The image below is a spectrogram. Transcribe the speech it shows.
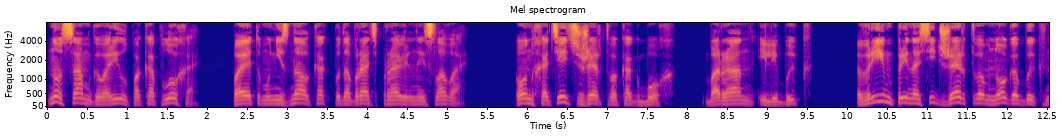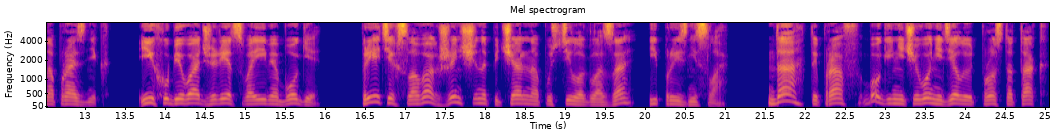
но сам говорил пока плохо, поэтому не знал, как подобрать правильные слова. Он хотеть жертва как бог, баран или бык. В Рим приносить жертва много бык на праздник. Их убивать жрец во имя боги, при этих словах женщина печально опустила глаза и произнесла. «Да, ты прав, боги ничего не делают просто так.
